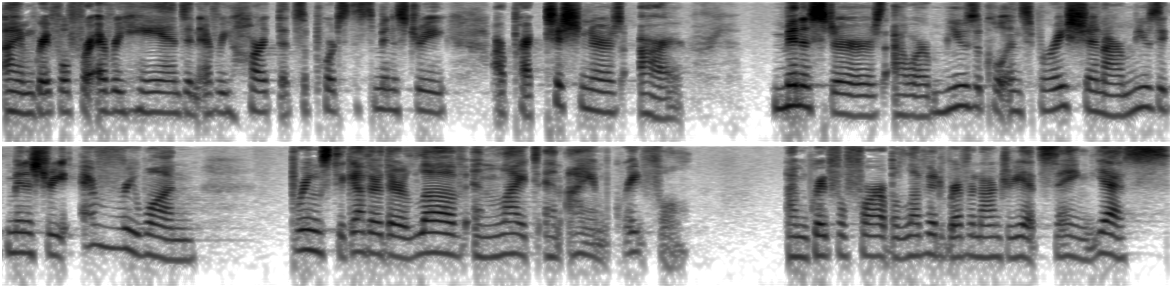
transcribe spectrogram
I am grateful for every hand and every heart that supports this ministry, our practitioners, our ministers, our musical inspiration, our music ministry, everyone brings together their love and light, and I am grateful. I'm grateful for our beloved Reverend Andriette saying yes,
